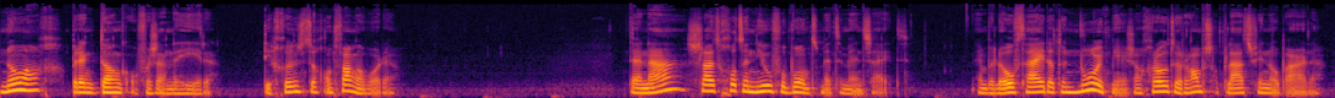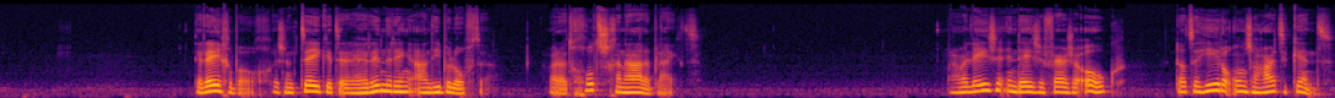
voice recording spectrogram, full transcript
Noach brengt dankoffers aan de Heere, die gunstig ontvangen worden. Daarna sluit God een nieuw verbond met de mensheid en belooft hij dat er nooit meer zo'n grote ramp zal plaatsvinden op aarde. De regenboog is een teken ter herinnering aan die belofte, waaruit Gods genade blijkt. Maar we lezen in deze verse ook dat de Heere onze harten kent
